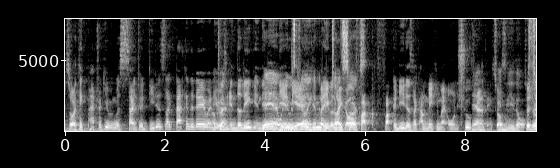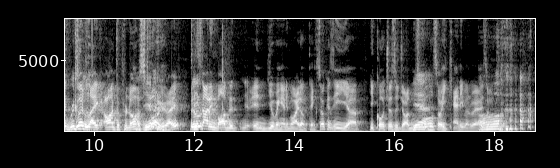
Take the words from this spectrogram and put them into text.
so I think Patrick Ewing was signed to Adidas like back in the day when he was in the league in the, Yeah, in yeah, the when he was killing him But he was John like, oh fuck, fuck Adidas, like I'm making my own shoe kind of thing. So, the- so it's a original- good like entrepreneur story, Yeah. right? But he's not involved with, in Ewing anymore. I don't think so because he uh, he coaches the Jordan Yeah. school, so he can't even wear his own. Oh,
